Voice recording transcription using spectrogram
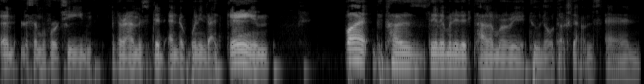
in December 14. The Rams did end up winning that game, but because they limited Kyler Murray to no touchdowns, and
